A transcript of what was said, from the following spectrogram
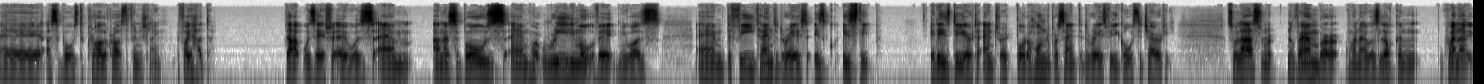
uh, I suppose, to crawl across the finish line if I had to. That was it. It was, um, and I suppose um, what really motivated me was um, the fee to enter the race is is steep. It is dear to enter it, but 100% of the race fee goes to charity. So last November, when I was looking, when I,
